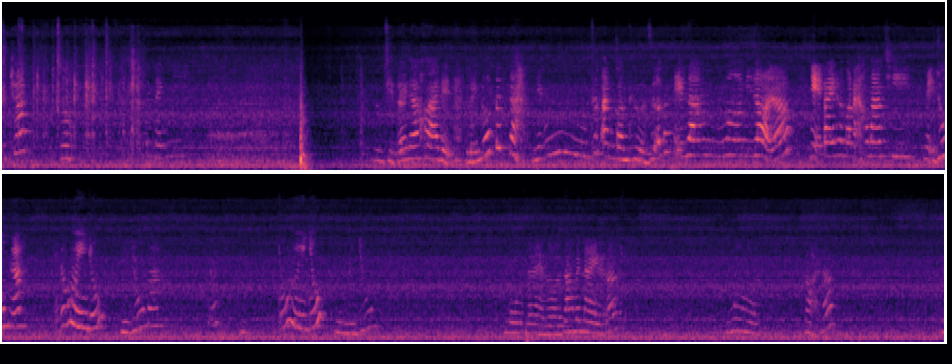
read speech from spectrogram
Good job Rồi Em đánh đi Mình chỉ tới nha khoa để lấy nốt tất cả những thức ăn còn thừa giữa các kẽ răng mình giỏi lắm Nhẹ tay thôi con ạ, không ao chi. Mẹ giúp nhá. Đúng mi chú Mình giúp á. Đúng mi chú Mình, mình giúp. Một này rồi răng bên này nữa. Đúng rồi Giỏi lắm. Ừ.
